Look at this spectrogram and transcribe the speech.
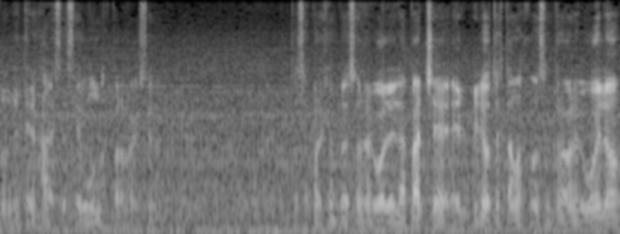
donde tenés a veces segundos para reaccionar. Entonces, por ejemplo, eso en el vuelo del Apache, el piloto está más concentrado en el vuelo,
